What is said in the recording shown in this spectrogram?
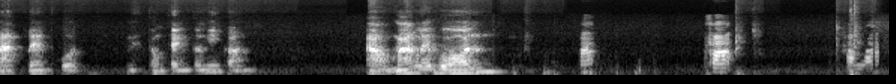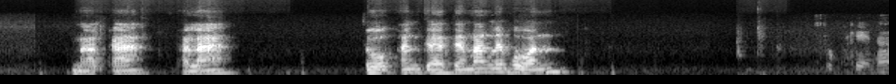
มรรคและผลเนี่ยต้องแต่งตัวนี้ก่อนอ้าวมรรคและผลคะพละมรรคะพละสุขอันเกิดแต่มรรคและผล สุเกนะ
